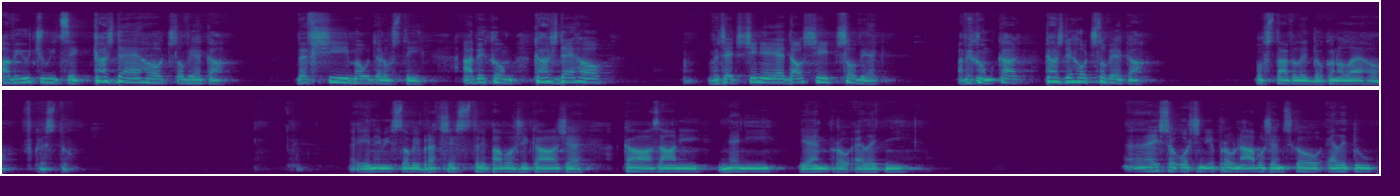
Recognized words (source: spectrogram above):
A vyučující každého člověka ve vší moudrosti, abychom každého, v řečtině je další člověk, abychom každého člověka postavili dokonalého v Kristu. Jinými slovy, bratři, sestry, Pavel říká, že kázání není jen pro elitní. Nejsou určení pro náboženskou elitu,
